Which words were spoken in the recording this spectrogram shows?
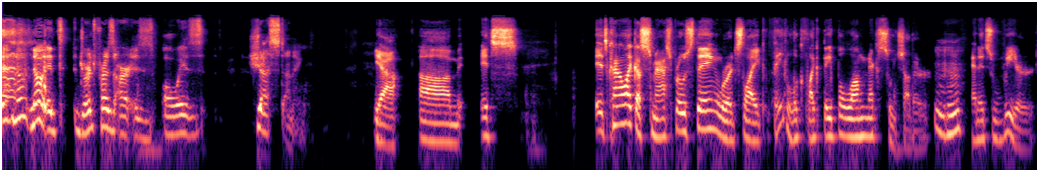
No no it's george perez's art is always just stunning. Yeah um it's it's kind of like a smash bros thing where it's like they look like they belong next to each other. Hmm and it's weird.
